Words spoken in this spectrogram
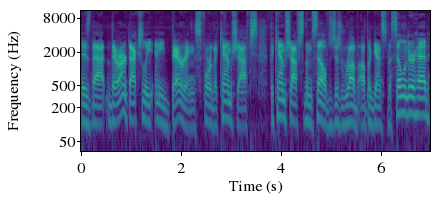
is that there aren't actually any bearings for the camshafts. The camshafts themselves just rub up against the cylinder head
